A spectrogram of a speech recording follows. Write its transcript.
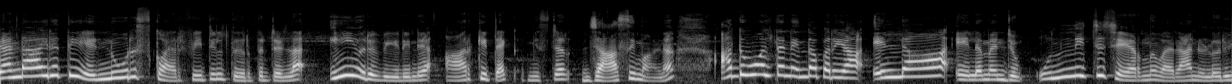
രണ്ടായിരത്തി എണ്ണൂറ് സ്ക്വയർ ഫീറ്റിൽ തീർത്തിട്ടുള്ള ഈ ഒരു വീടിന്റെ ആർക്കിടെക്ട് മിസ്റ്റർ ജാസിമാണ്. അതുപോലെ തന്നെ എന്താ പറയുക എല്ലാ എലമെന്റും ഒന്നിച്ച് ചേർന്ന് വരാനുള്ള ഒരു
